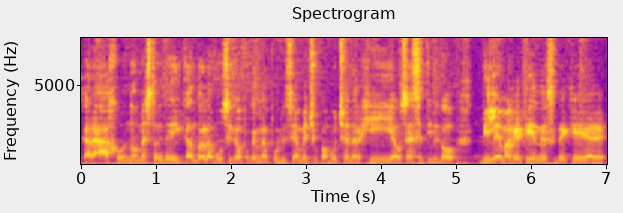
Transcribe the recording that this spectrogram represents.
carajo, no me estoy dedicando a la música porque en la publicidad me chupa mucha energía. O sea, ese típico dilema que tienes de que eh,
